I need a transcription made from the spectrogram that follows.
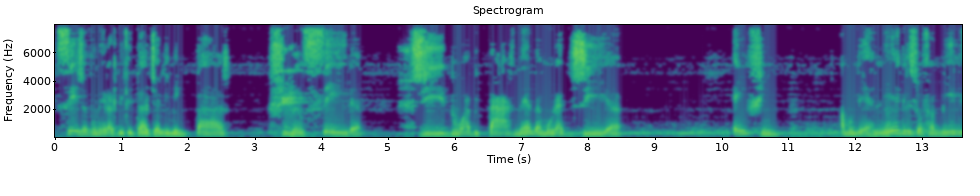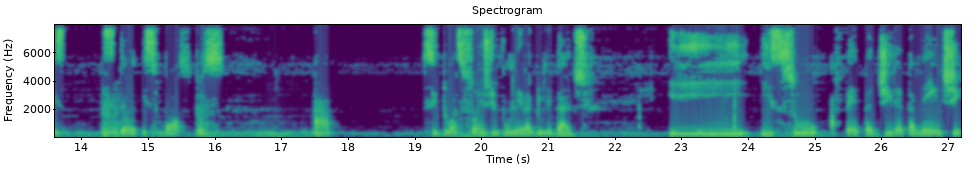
Seja vulnerabilidade alimentar, financeira, de, do habitar, né, da moradia. Enfim, a mulher negra e sua família estão expostos a situações de vulnerabilidade. E isso afeta diretamente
